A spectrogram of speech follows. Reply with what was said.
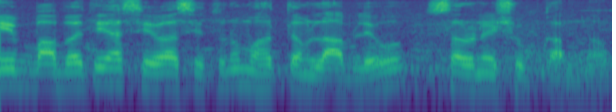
એ બાબતે આ સેવા સેતુનો મહત્તમ લાભ લેવો સર્વને શુભકામનાઓ.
